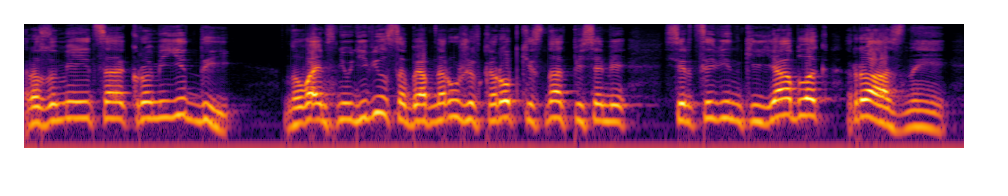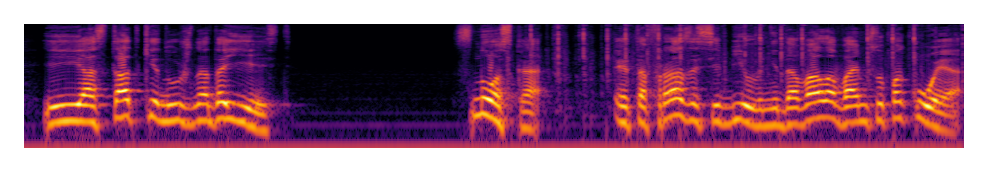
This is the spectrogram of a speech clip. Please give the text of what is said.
Разумеется, кроме еды. Но Ваймс не удивился бы, обнаружив коробки с надписями «Сердцевинки яблок разные» и «Остатки нужно доесть». Сноска. Эта фраза Сибиллы не давала Ваймсу покоя.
